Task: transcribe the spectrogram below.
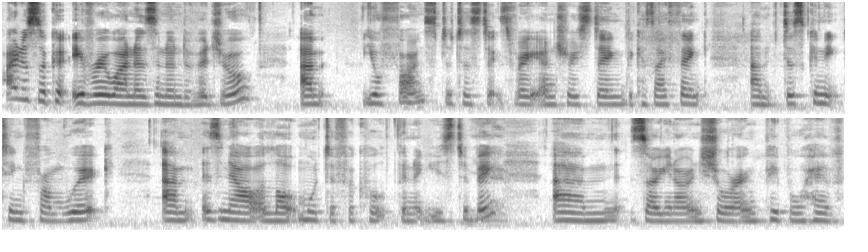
I just look at everyone as an individual. Um, your phone statistics very interesting because I think um, disconnecting from work um, is now a lot more difficult than it used to be. Yeah. Um, so you know, ensuring people have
